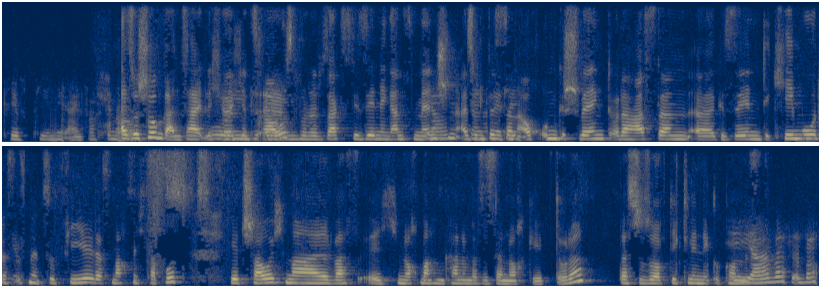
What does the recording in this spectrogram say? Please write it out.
Krebsklinik einfach. Genau. Also schon ganzheitlich höre ich jetzt raus, ähm, wo du sagst, die sehen den ganzen Menschen. Ja, also du bist dann auch umgeschwenkt oder hast dann äh, gesehen, die Chemo, das ist mir zu viel, das macht mich kaputt. Jetzt schaue ich mal, was ich noch machen kann und was es dann noch gibt, oder? Dass du so auf die Klinik gekommen bist. Ja, was, was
